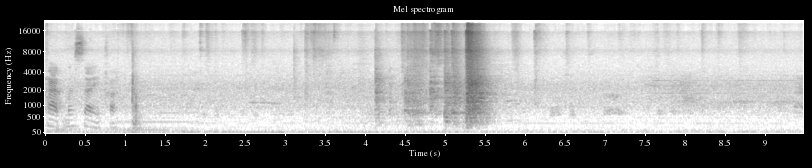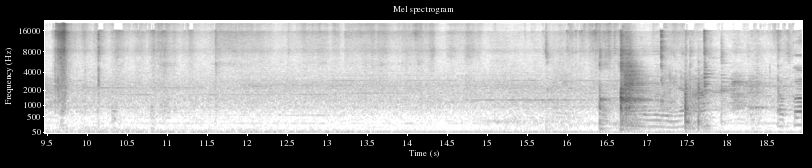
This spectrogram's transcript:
ถาดมาใส่ค่ะ เลยนะคะ แล้วก็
